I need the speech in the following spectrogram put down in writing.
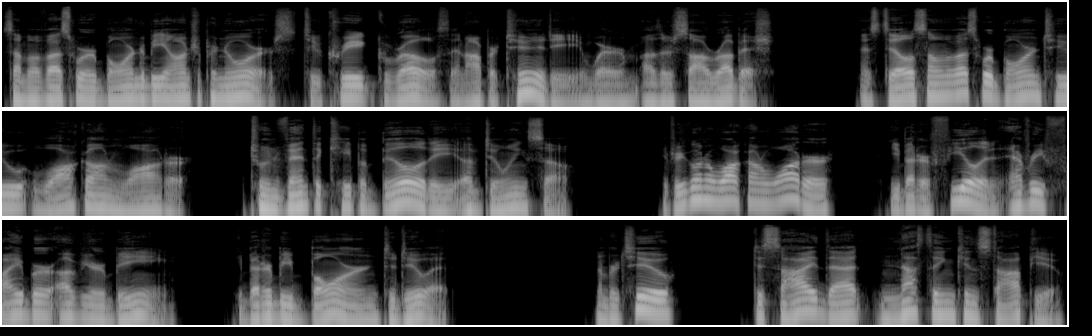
Some of us were born to be entrepreneurs, to create growth and opportunity where others saw rubbish. And still, some of us were born to walk on water, to invent the capability of doing so. If you're going to walk on water, you better feel it in every fiber of your being. You better be born to do it. Number two, decide that nothing can stop you.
